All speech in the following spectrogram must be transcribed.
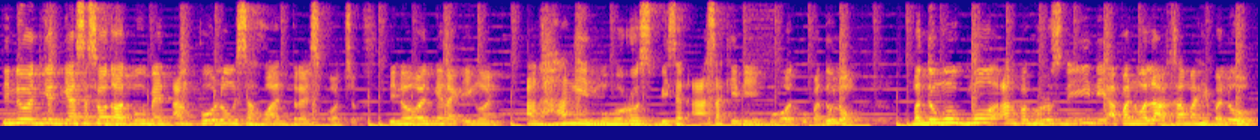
Tinuod yun nga sa sold out movement ang pulong sa Juan 3.8. Tinuod nga nag-ingon, ang hangin muhuros bisan asa kini buot upadulong. Madungog mo ang paghuros ni ini apan wala ka mahibalo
